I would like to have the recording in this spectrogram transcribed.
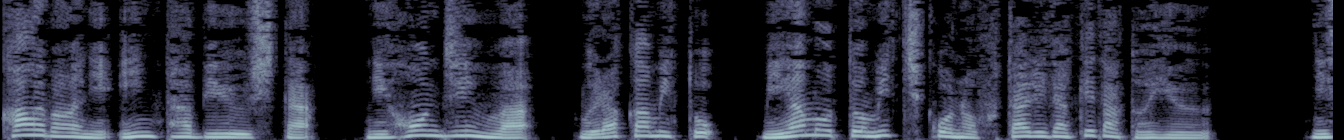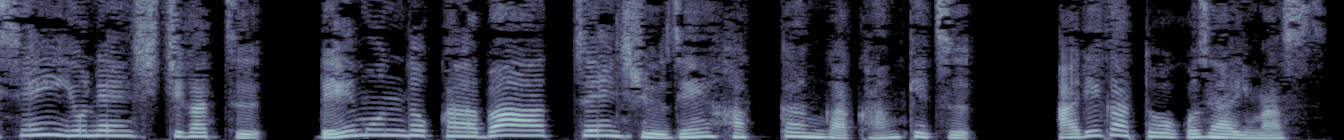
カーバーにインタビューした日本人は村上と宮本美智子の二人だけだという。2004年7月、レーモンド・カーバー全集全8巻が完結。ありがとうございます。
